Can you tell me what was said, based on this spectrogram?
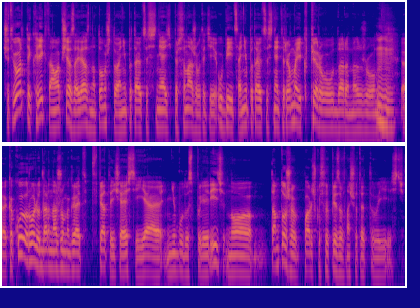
Четвертый крик там вообще завязан на том, что они пытаются снять персонажи, вот эти убийцы, они пытаются снять ремейк первого удара ножом. Угу. Какую роль удар ножом играет в пятой части, я не буду спойлерить, но там тоже парочку сюрпризов насчет этого есть.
